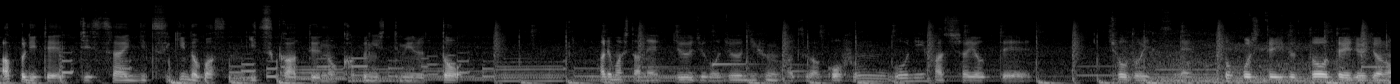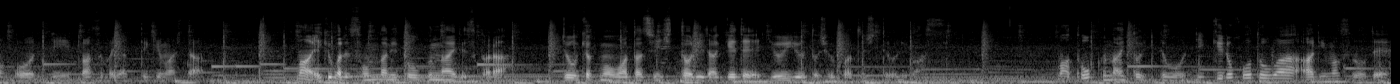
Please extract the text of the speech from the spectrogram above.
アプリで実際に次のバスにいつかっていうのを確認してみるとありましたね。10時52分発は5分後に発車予定。ちょうどいいですね。そうこうしていると停留所の方にバスがやってきました。まあ駅までそんなに遠くないですから乗客も私1人だけで悠々と出発しております。まあ遠くないといっても2キロほどはありますので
